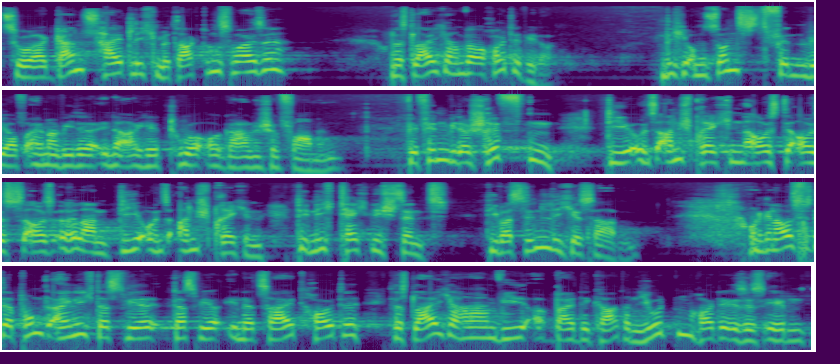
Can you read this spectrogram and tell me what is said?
zur ganzheitlichen Betrachtungsweise. Und das Gleiche haben wir auch heute wieder. Nicht umsonst finden wir auf einmal wieder in der Architektur organische Formen. Wir finden wieder Schriften, die uns ansprechen aus, aus, aus Irland, die uns ansprechen, die nicht technisch sind, die was Sinnliches haben. Und genauso ist der Punkt eigentlich, dass wir, dass wir in der Zeit heute das Gleiche haben wie bei Descartes und Newton. Heute ist es eben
